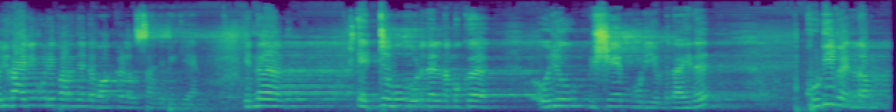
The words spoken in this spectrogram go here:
ഒരു കാര്യം കൂടി പറഞ്ഞ് എന്റെ വാക്കുകൾ അവസാനിപ്പിക്കുക. ഇന്ന് ഏറ്റവും കൂടുതൽ നമുക്ക് ഒരു വിഷയം കൂടിയുണ്ട്. അതായത് കുടിവെള്ളം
